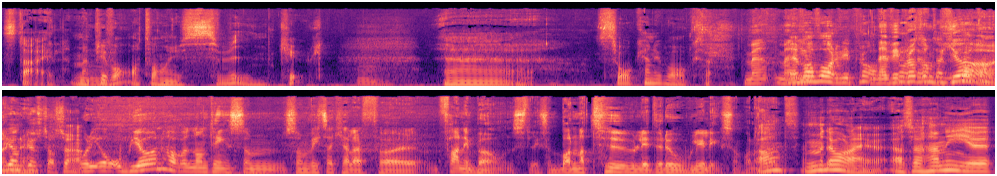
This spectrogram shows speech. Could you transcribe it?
style. Men privat var hon ju svinkul. Eh, så kan det vara också. Men, Men vad var det vi pratade- När vi pratade om vi pratade Björn. om Björn Gustafsson, ja. och, och Björn har väl någonting som, som vissa kallar för funny bones. Liksom. Bara naturligt rolig liksom på något Ja, sätt. men det har han ju. Alltså han är ju...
